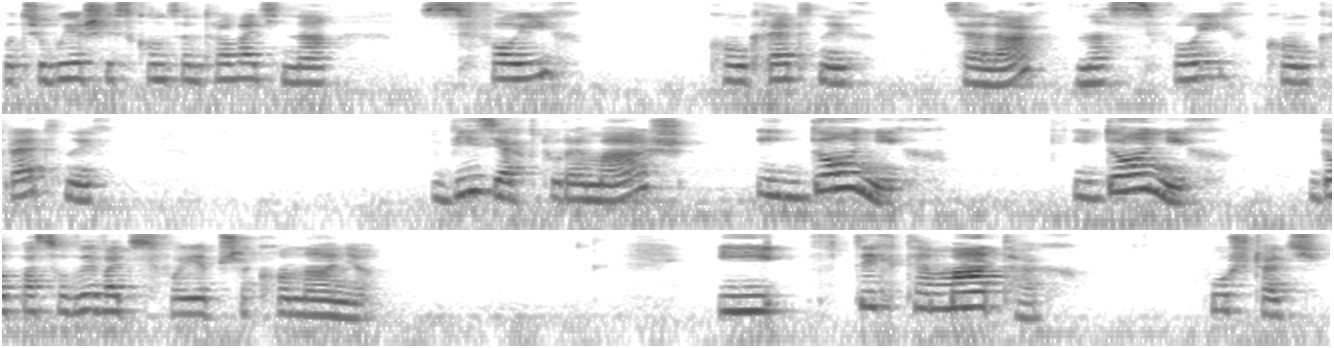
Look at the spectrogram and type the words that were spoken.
Potrzebujesz się skoncentrować na swoich konkretnych celach, na swoich konkretnych wizjach, które masz i do nich, i do nich dopasowywać swoje przekonania. I w tych tematach puszczać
